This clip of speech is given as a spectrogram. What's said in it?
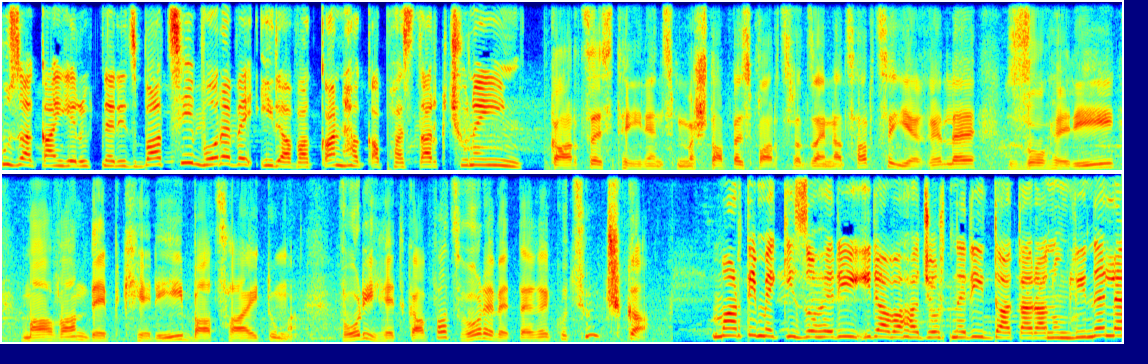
Հուզական ելույթներից բացի որևէ իրավական հակափաստարկ չունեին կարծես թե իրենց մշտապես բարձրաձայնած հարցը եղել է զոհերի մահվան դեպքերի բացահայտումը, որի հետ կապված որևէ տեղեկություն չկա։ Մարտի 1-ի զոհերի իրավահաջորդների դատարանում լինելը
